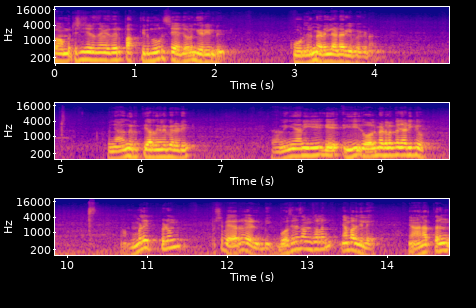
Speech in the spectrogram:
കോമ്പറ്റീഷൻ ചെയ്യുന്ന സമയത്ത് ഒരു പത്തിരുന്നൂറ് സ്റ്റേജോളം കയറിയിട്ടുണ്ട് കൂടുതൽ മെഡലിലാണ് ഇറങ്ങിപ്പോയിക്കണം അപ്പോൾ ഞാൻ നിർത്തിയായിരുന്നെങ്കിൽ പരിപാടി. അതാണെങ്കിൽ ഞാൻ ഈ ഈ ഗോൾഡ് മെഡലൊക്കെ ഞാൻ അടിക്കുമോ നമ്മളിപ്പോഴും പക്ഷെ വേറെ കാര്യം ബിഗ് ബോസിനെ സംബന്ധിച്ചോളം ഞാൻ പറഞ്ഞില്ലേ? ഞാൻ അത്രയും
